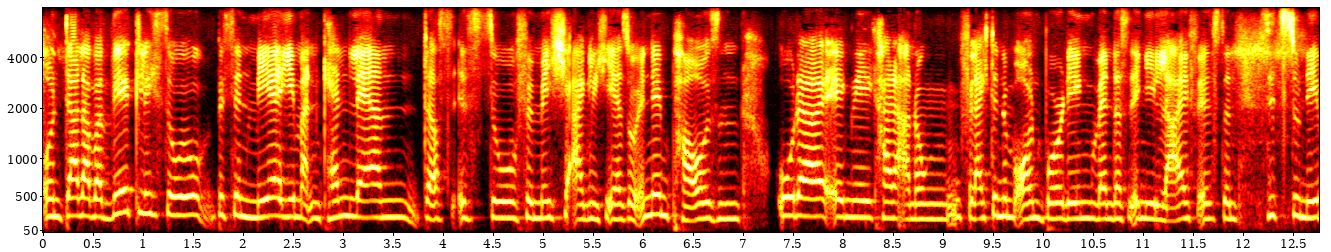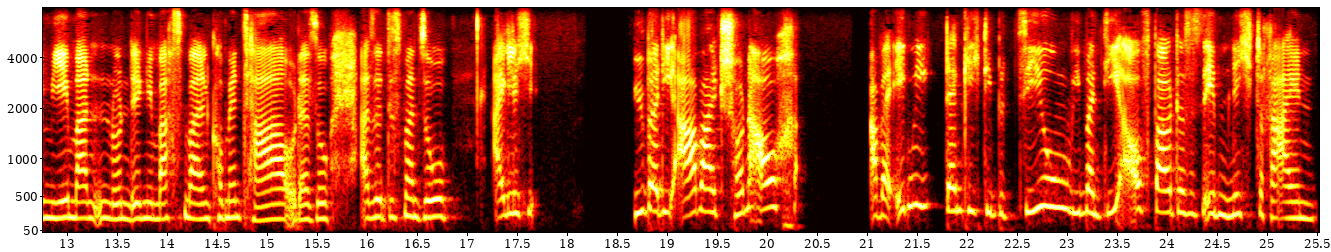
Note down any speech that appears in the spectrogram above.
Und dann aber wirklich so ein bisschen mehr jemanden kennenlernen, das ist so für mich eigentlich eher so in den Pausen oder irgendwie, keine Ahnung, vielleicht in einem Onboarding, wenn das irgendwie live ist, dann sitzt du neben jemanden und irgendwie machst mal einen Kommentar oder so. Also, dass man so eigentlich über die Arbeit schon auch aber irgendwie denke ich, die Beziehung, wie man die aufbaut, das ist eben nicht rein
